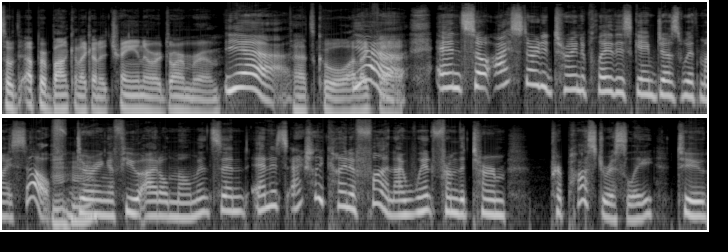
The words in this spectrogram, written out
So the upper bunk, and like on a train or a dorm room. Yeah. That's cool. I like that. And so I started trying to play this game just with myself Mm-hmm. during a few idle moments and and it's actually kind of fun. I went from the term preposterously to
